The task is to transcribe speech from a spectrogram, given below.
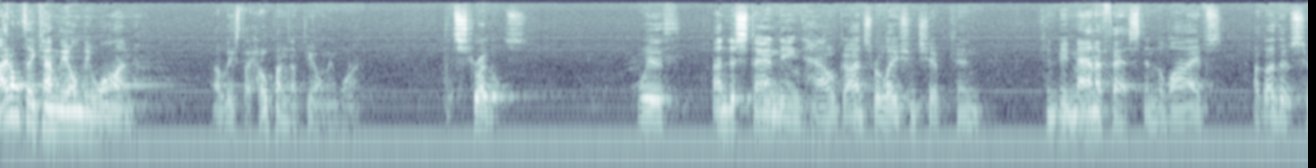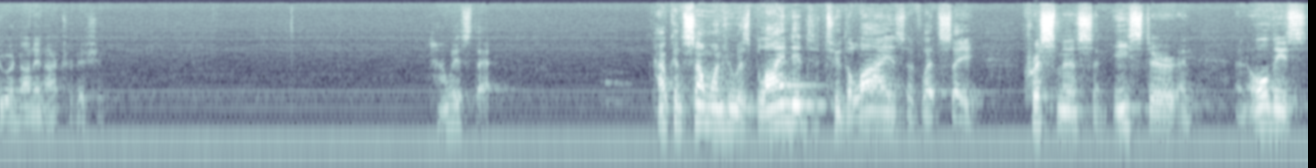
I don't think I'm the only one, at least I hope I'm not the only one, that struggles with understanding how God's relationship can, can be manifest in the lives of others who are not in our tradition. How is that? How can someone who is blinded to the lies of, let's say, Christmas and Easter and, and all these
